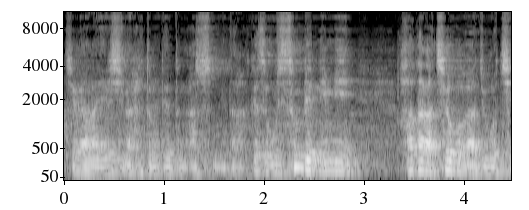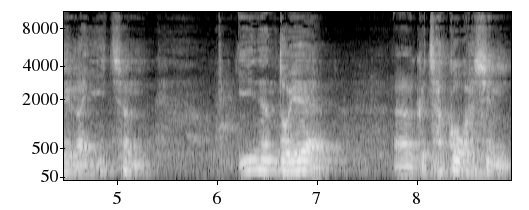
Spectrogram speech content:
제가 열심히 활동을 했던 것 같습니다. 그래서 우리 선배님이 하다가 접어가지고 제가 2002년도에 어, 그 작곡하신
